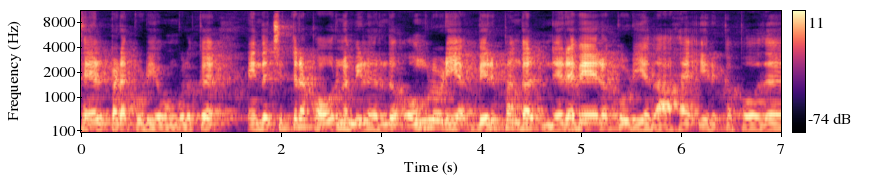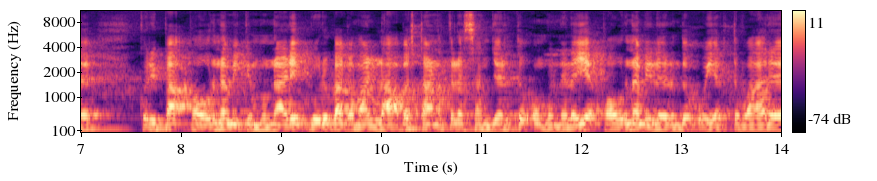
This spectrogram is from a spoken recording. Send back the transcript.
செயல்படக்கூடிய உங்களுக்கு இந்த சித்திர பௌர்ணமியிலிருந்து உங்களுடைய விருப்பங்கள் நிறைவேறக்கூடியதாக இருக்க போகுது. குறிப்பாக பௌர்ணமிக்கு முன்னாடி குரு பகவான் லாபஸ்தானத்தில் சஞ்சரித்து உங்கள் நிலையை பௌர்ணமியிலிருந்து உயர்த்துவார்.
